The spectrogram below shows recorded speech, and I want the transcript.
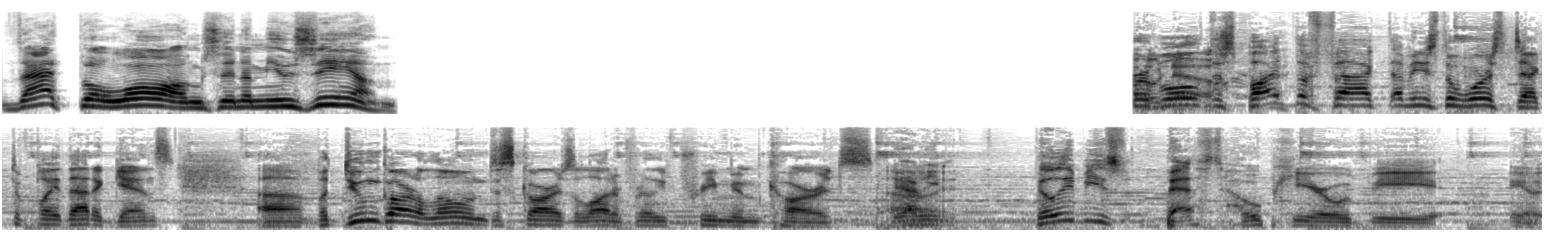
That belongs in a museum. Oh, no. despite the fact, I mean, it's the worst deck to play that against. Uh, but Doomguard alone discards a lot of really premium cards. Yeah, uh, I mean, Billy B's best hope here would be, you know,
